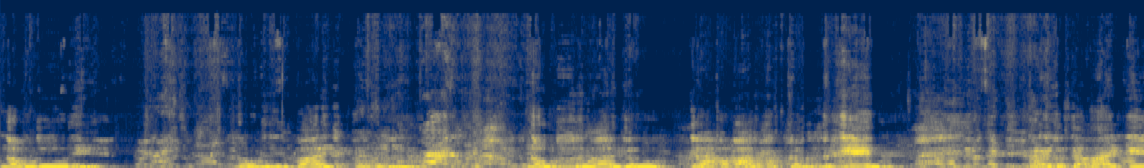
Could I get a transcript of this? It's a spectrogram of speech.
నవడూరి నవడూరి పారి నవడూరి వారి గారు గ్రామ బాల భక్త బృందకి. కనకదుర్గ మాయకి.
